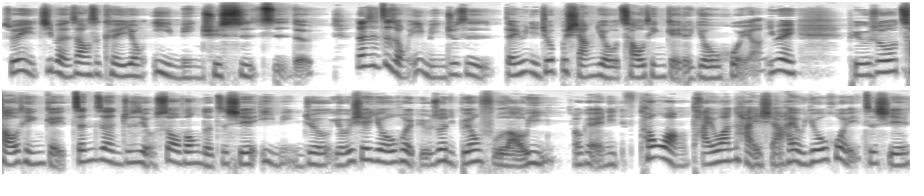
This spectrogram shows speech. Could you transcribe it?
所以基本上是可以用义民去释之的。但是这种义民就是等于你就不享有朝廷给的优惠啊，因为比如说朝廷给真正就是有受封的这些义民就有一些优惠，比如说你不用服劳役，OK，你通往台湾海峡还有优惠这些。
